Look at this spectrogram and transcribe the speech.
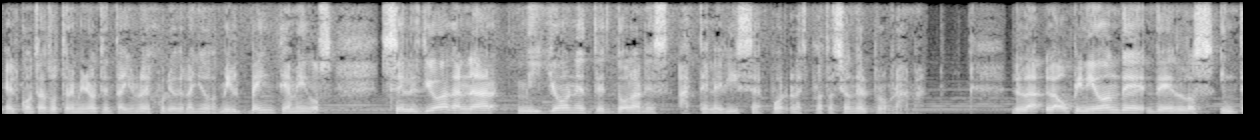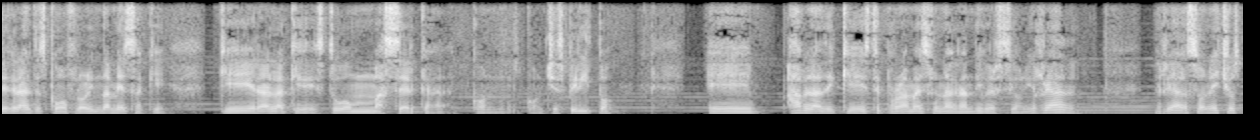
El contrato terminó el 31 de julio del año 2020, amigos. Se les dio a ganar millones de dólares a Televisa por la explotación del programa. La, opinión de, los integrantes como Florinda Mesa, que, que era la que estuvo más cerca con, con Chespirito, eh, habla de que este programa es una gran diversión. Y real. Real, son hechos.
